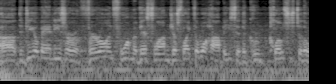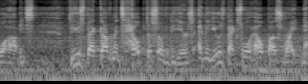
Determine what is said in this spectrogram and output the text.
Uh, the Deobandis are a virulent form of Islam, just like the Wahhabis. They're the group closest to the Wahhabis. The Uzbek government's helped us over the years, and the Uzbeks will help us right now.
